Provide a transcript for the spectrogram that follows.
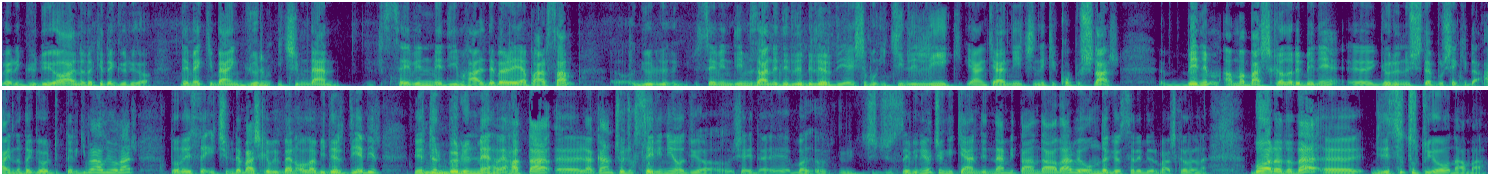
böyle gülüyor, aynadaki de gülüyor. Demek ki ben gül içimden sevinmediğim halde böyle yaparsam gül, sevindiğim zannedilebilir diye işte bu ikililik yani kendi içindeki kopuşlar benim ama başkaları beni e, görünüşte bu şekilde aynada gördükleri gibi alıyorlar. Dolayısıyla içimde başka bir ben olabilir diye bir bir tür hmm. bölünme. Hatta e, Lacan çocuk seviniyor diyor şeyde. E, seviniyor çünkü kendinden bir tane daha var ve onu da gösterebilir başkalarına. Bu arada da e, birisi tutuyor onu ama.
